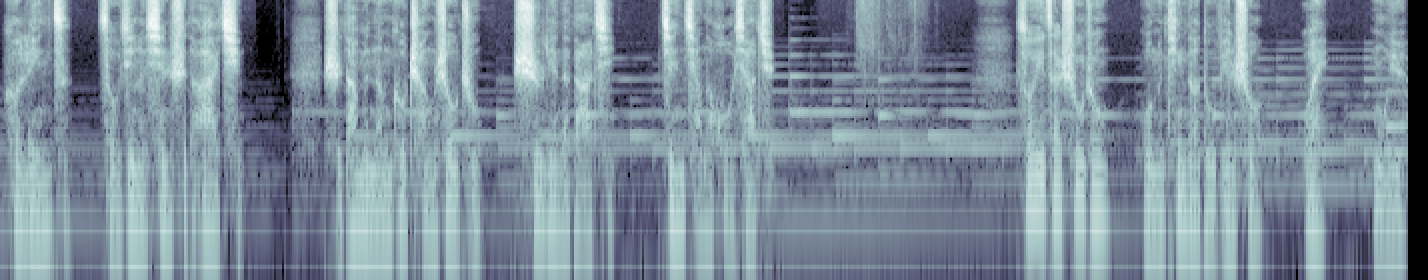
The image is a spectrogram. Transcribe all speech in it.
和玲子走进了现实的爱情，使他们能够承受住失恋的打击，坚强的活下去。所以在书中，我们听到渡边说：“喂，木月，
